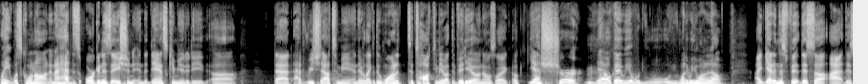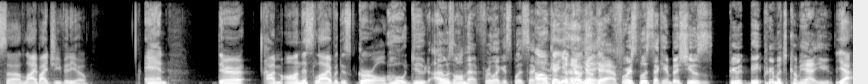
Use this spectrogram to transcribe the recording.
wait, what's going on? And I had this organization in the dance community uh, that had reached out to me and they were like, they wanted to talk to me about the video. And I was like, okay, yeah, sure. Yeah, okay. Yeah, what, what, what do you want to know? I get in this fit, this, uh, I, this uh, live IG video and there, I'm on this live with this girl. Oh, dude, I was on that for like a split second. Oh, okay, okay, okay, yeah, okay. yeah, for a split second, but she was pretty, pretty much coming at you. Yeah,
